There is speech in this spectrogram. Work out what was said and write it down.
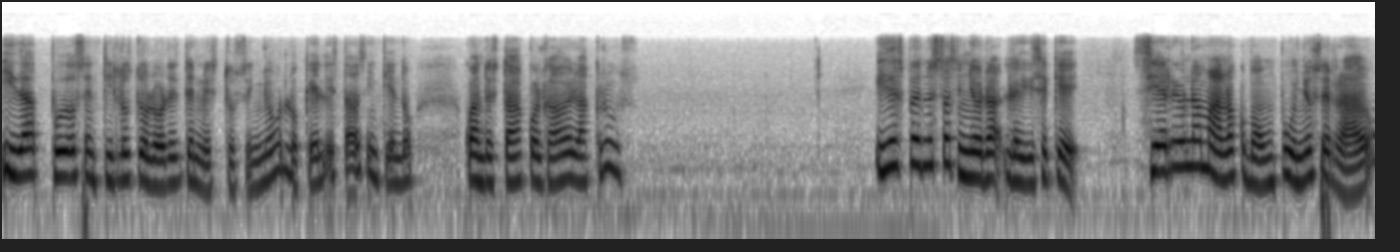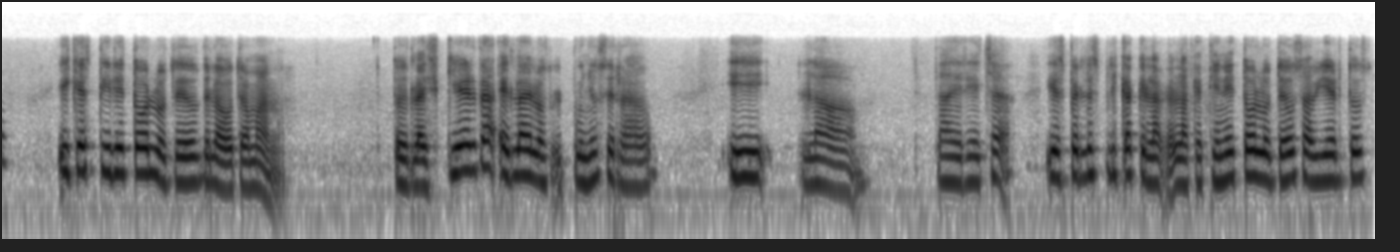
Ida pudo sentir los dolores de nuestro Señor, lo que él estaba sintiendo cuando estaba colgado de la cruz. Y después Nuestra Señora le dice que cierre una mano como un puño cerrado y que estire todos los dedos de la otra mano. Entonces la izquierda es la de los puños cerrados y la, la derecha, y después le explica que la, la que tiene todos los dedos abiertos,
